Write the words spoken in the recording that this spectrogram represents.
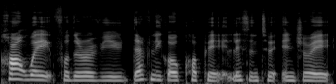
can't wait for the review. Definitely go copy it, listen to it, enjoy it.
